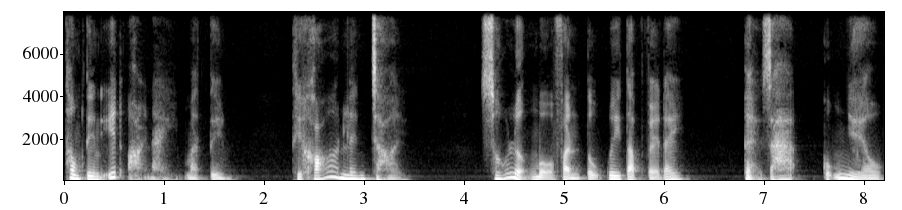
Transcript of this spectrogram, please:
Thông tin ít ỏi này mà tìm thì khó hơn lên trời số lượng mộ phần tụ quy tập về đây kể ra cũng nhiều,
